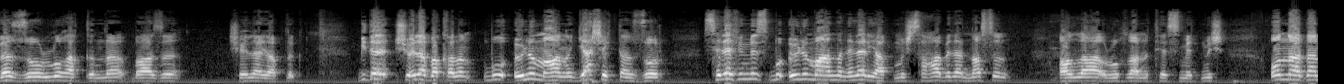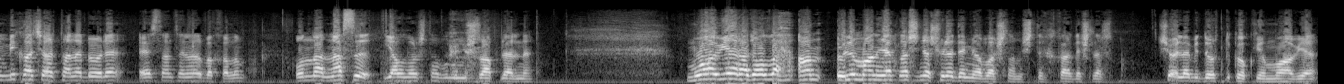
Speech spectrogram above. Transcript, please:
ve zorluğu hakkında bazı şeyler yaptık. Bir de şöyle bakalım bu ölüm anı gerçekten zor. Selefimiz bu ölüm anında neler yapmış? Sahabeler nasıl Allah'a ruhlarını teslim etmiş? Onlardan birkaçar tane böyle esanteneler bakalım. Onlar nasıl yalvarışta bulunmuş Rablerine. Muaviye radıyallahu an ölüm anı yaklaşınca şöyle demeye başlamıştı kardeşler. Şöyle bir dörtlük okuyor Muaviye.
